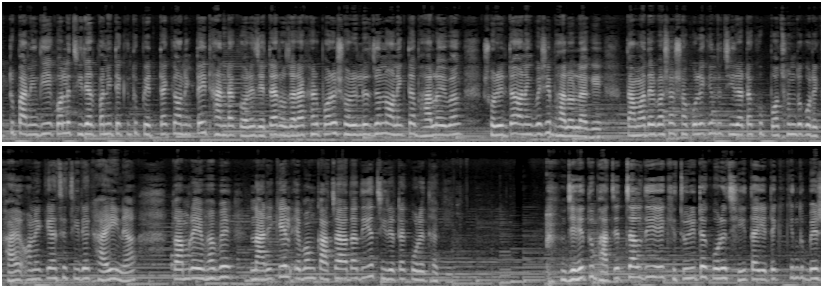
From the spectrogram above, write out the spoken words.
একটু পানি দিয়ে করলে চিরার পানিটা কিন্তু পেটটাকে অনেকটাই ঠান্ডা করে, যেটা রোজা রাখার পরে শরীরের জন্য অনেকটা ভালো এবং শরীরটা অনেক বেশি ভালো লাগে। তো আমাদের বাসার সকলে কিন্তু চিরাটা খুব পছন্দ করে খায়, অনেকে আছে চিড়ে খাই না। তো আমরা এভাবে নারিকেল এবং কাঁচা আদা দিয়ে চিড়েটা করে থাকি। যেহেতু ভাতের চাল দিয়ে এই খিচুড়িটা করেছি, তাই এটাকে কিন্তু বেশ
